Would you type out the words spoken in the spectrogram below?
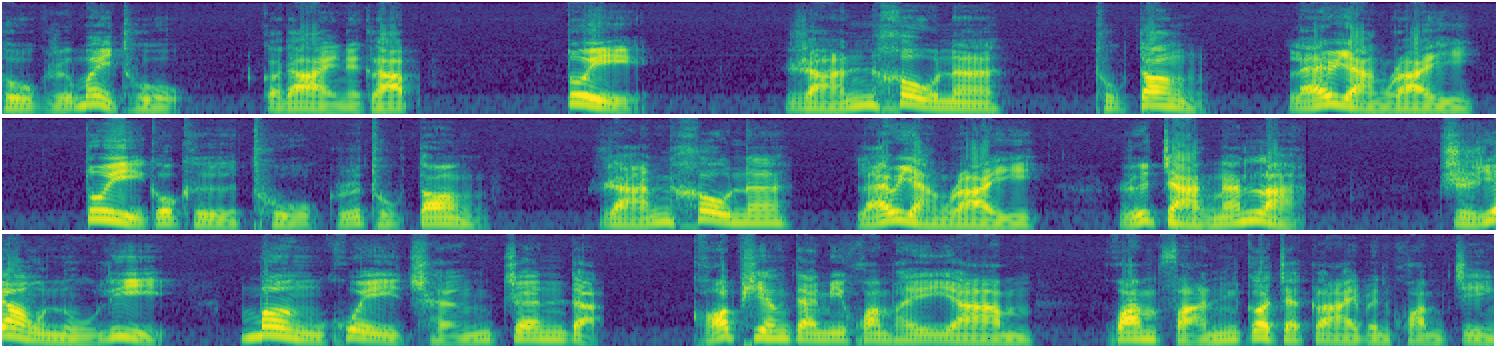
ถูกหรือไม่ถูกก็ได้นะครับตุ้ยหรานเฮ้านะถูกต้อง แล้วอย่างไร ตุ้ยก็คือถูกหรือถูกต้องหรานเฮ้านะแล้วอย่างไร หรือจากนั้นล่ะ只要努力梦会成真的ขอเพียงแต่มีความพยายาม ความฝันก็จะกลายเป็นความจริง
